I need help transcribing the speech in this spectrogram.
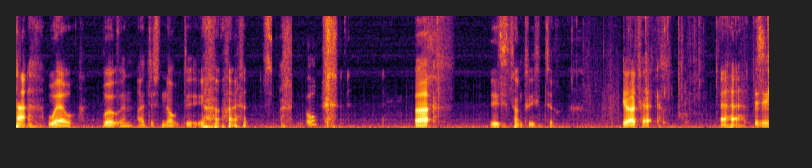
Ha! Will. Wilton, I just knocked you. Oh, But you just knocked you too. you up it. Busy.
